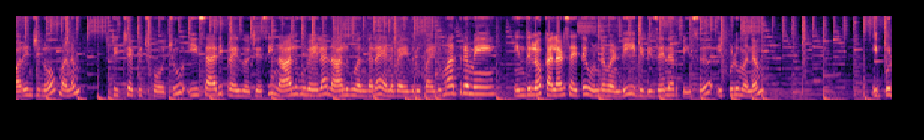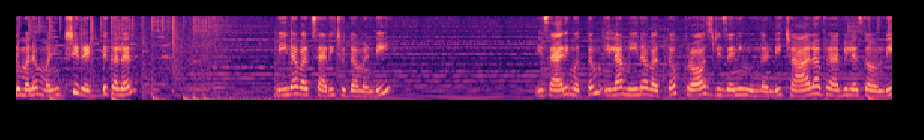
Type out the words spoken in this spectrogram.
ఆరెంజ్లో మనం స్టిచ్ చేయించుకోవచ్చు. ఈ శారీ ప్రైస్ వచ్చేసి నాలుగు వేల నాలుగు వందల ఎనభై ఐదు రూపాయలు మాత్రమే. ఇందులో కలర్స్ అయితే ఉండవండి. ఇది డిజైనర్ పీస్ ఇప్పుడు మనం ఇప్పుడు మనం మంచి red colour meena work sari చూద్దామండి. ఈ శారీ మొత్తం ఇలా మీనా వర్క్తో క్రాస్ డిజైనింగ్ ఉందండి. చాలా ఫ్యాబులస్గా ఉంది.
